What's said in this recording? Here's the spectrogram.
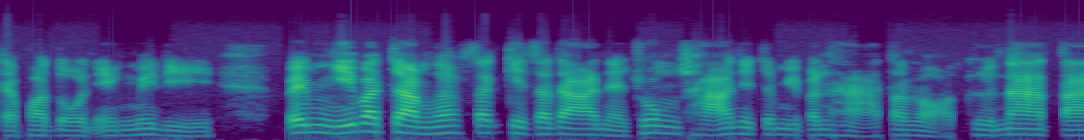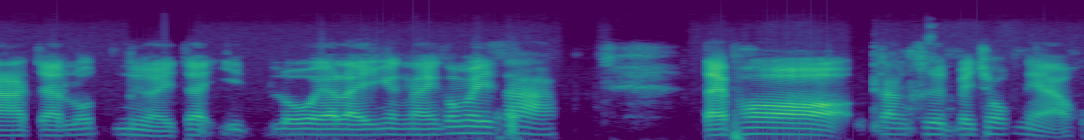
แต่พอโดนเองไม่ดี เป็นอย่างนี้ประจำครับสกกิษดาเนี่ยช่วงเช้าเนี่ยจะมีปัญหาตลอด คือหน้าตาจะลดเหนื่อยจะอิดโรยอะไรยังไงก็ไม่ทราบ แต่พอกลางคืนไปชกเนี่ยโอ้โห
